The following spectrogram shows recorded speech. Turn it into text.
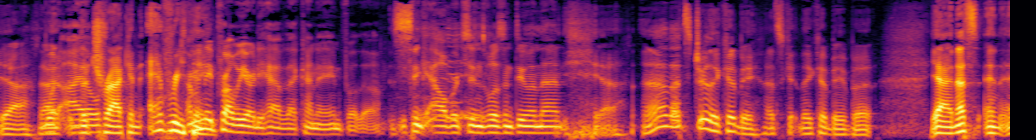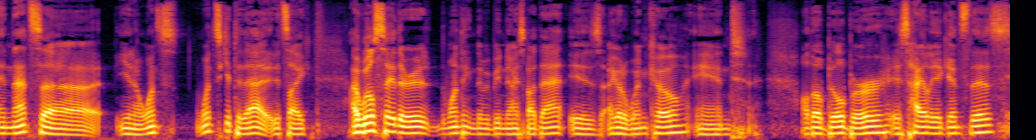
Yeah, What that, they're aisles? tracking everything. I mean, they probably already have that kind of info though. You think Albertsons wasn't doing that? yeah, Uh, that's true. They could be. That's they could be, but yeah, and that's and and that's uh you know once once you get to that, it's like I will say there one thing that would be nice about that is I go to Winco and. Although Bill Burr is highly against this,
